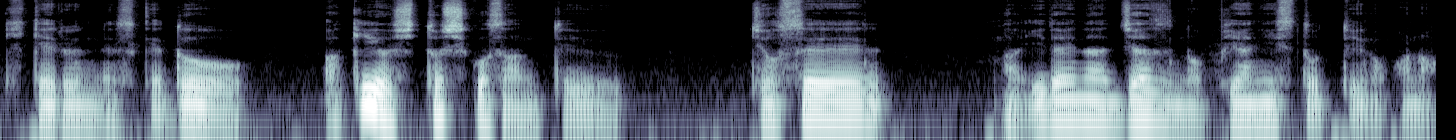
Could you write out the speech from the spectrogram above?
聞けるんですけど、秋吉敏子さんっていう女性、まあ、偉大なジャズのピアニストっていうのかな？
